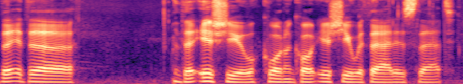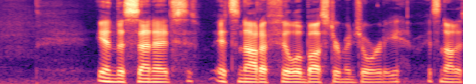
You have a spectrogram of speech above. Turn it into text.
the the the issue, quote unquote, issue with that is that in the Senate, it's not a filibuster majority. It's not a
